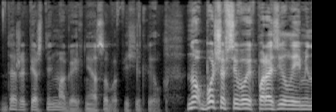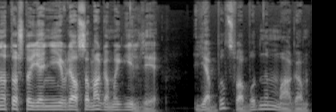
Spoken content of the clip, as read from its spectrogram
Даже перстень мага их не особо впечатлил. Но больше всего их поразило именно то, что я не являлся магом и гильдии. Я был свободным магом.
